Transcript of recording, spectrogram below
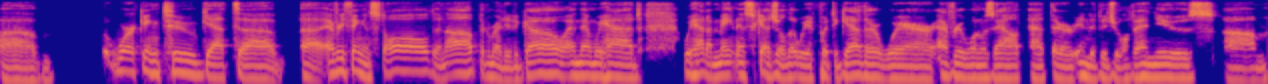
um, working to get uh, uh, everything installed and up and ready to go and then we had we had a maintenance schedule that we had put together where everyone was out at their individual venues. Um,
